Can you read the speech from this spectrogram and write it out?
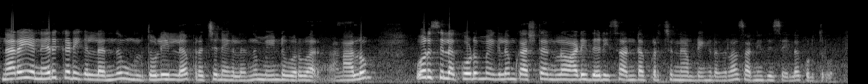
நிறைய நெருக்கடிகள்லேருந்து உங்கள் தொழிலில் பிரச்சனைகள்லேருந்து மீண்டு வருவார். ஆனாலும் ஒரு சில கொடுமைகளும் கஷ்டங்களும் அடிதடி சண்டை பிரச்சனை அப்படிங்கிறதெல்லாம் சனி திசையில் கொடுத்துருவார்.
